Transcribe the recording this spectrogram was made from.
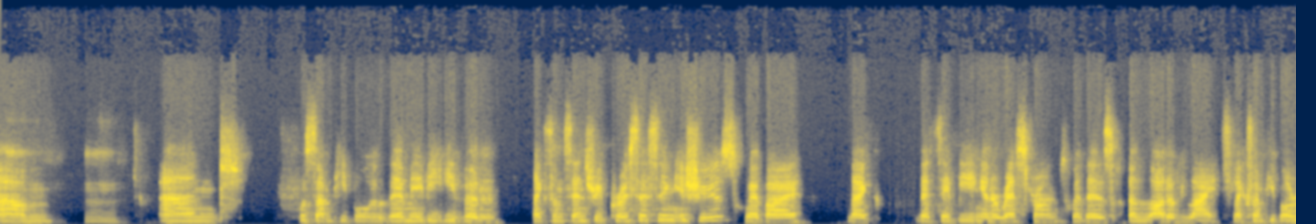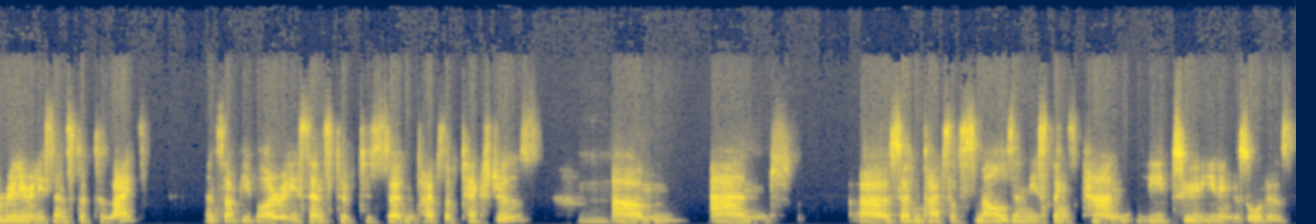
Um, mm. And for some people, there may be even like some sensory processing issues, whereby, like, let's say being in a restaurant where there's a lot of light, like some people are really, really sensitive to light, and some people are really sensitive to certain types of textures. Mm. Um, and uh, certain types of smells, and these things can lead to eating disorders,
